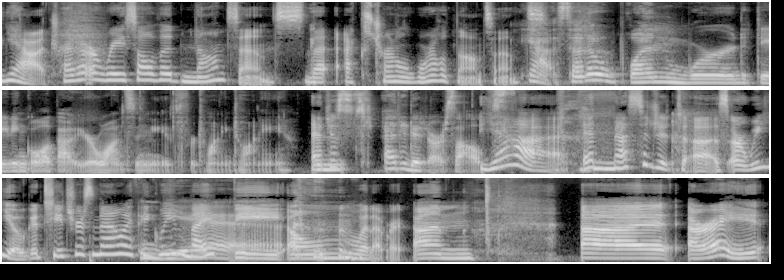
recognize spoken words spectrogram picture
yeah, try to erase all the nonsense, that external world nonsense. Yeah, set a one word dating goal about your wants and needs for 2020. And just edit it ourselves. Yeah, and message it to us. Are we yoga teachers now? I think we might be. Um, whatever. Um, uh, all right.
